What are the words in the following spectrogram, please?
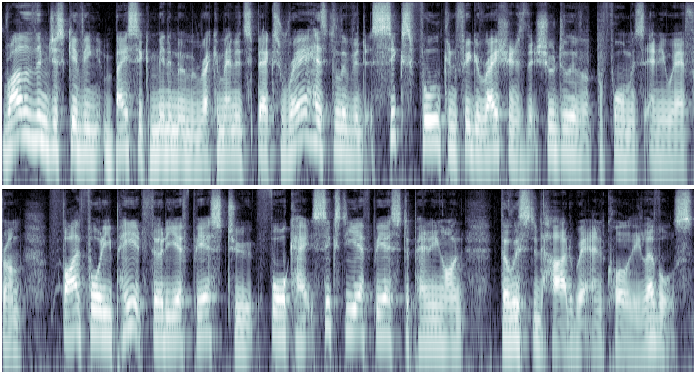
Rather than just giving basic minimum and recommended specs, Rare has delivered six full configurations that should deliver performance anywhere from 540p at 30 FPS to 4K 60 FPS depending on the listed hardware and quality levels.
